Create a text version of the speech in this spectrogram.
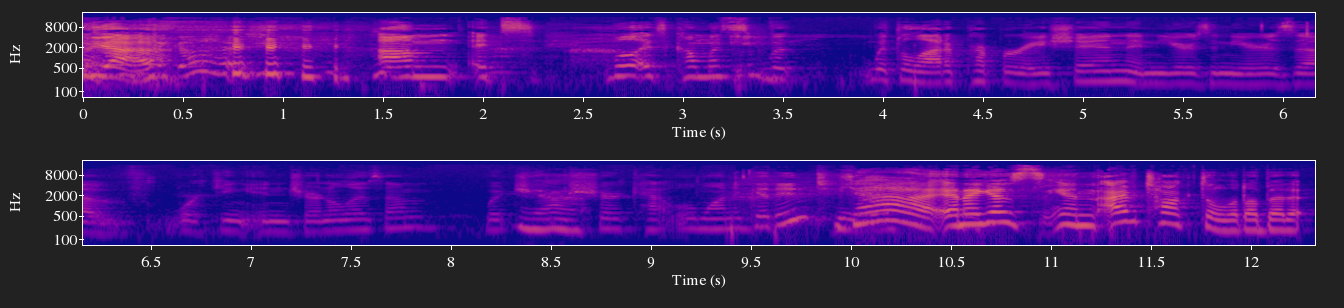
yeah. oh my gosh. Um, it's well, it's come with, with with a lot of preparation and years and years of working in journalism which yeah. I'm sure Kat will want to get into. Yeah, and I guess and I've talked a little bit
